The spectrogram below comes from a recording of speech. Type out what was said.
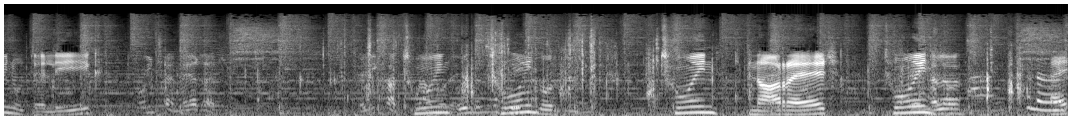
թույն ուտելիք, Ինչ է մեղր։ թույն, թույն, թույն նարեր, թույն, Հələ Hello։ Hey.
